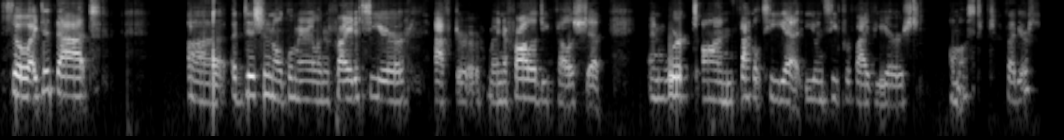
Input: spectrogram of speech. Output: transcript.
So I did that uh, additional glomerulonephritis year after my nephrology fellowship and worked on faculty at UNC for five years, almost five years.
